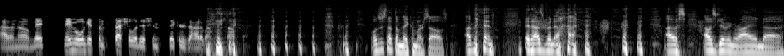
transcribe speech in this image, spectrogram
I don't know. Maybe maybe we'll get some special edition stickers out of them or something. we'll just have to make them ourselves. I've been, it has been. I was, I was giving Ryan uh,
